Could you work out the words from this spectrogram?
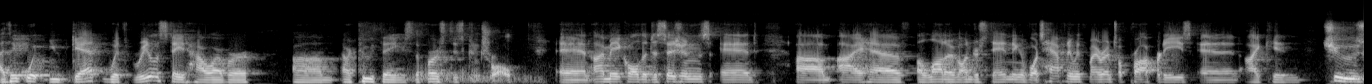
I think what you get with real estate, however, um, are two things. The first is control, and I make all the decisions, and um, I have a lot of understanding of what's happening with my rental properties, and I can choose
